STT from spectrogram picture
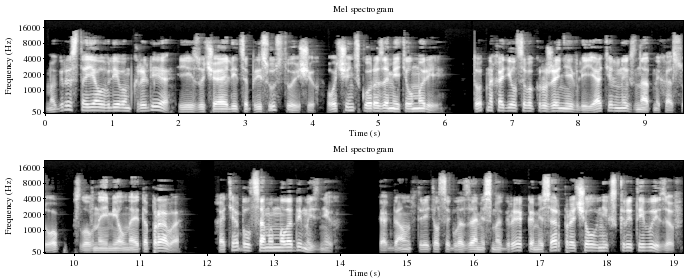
Магре стоял в левом крыле и, изучая лица присутствующих, очень скоро заметил Мори. Тот находился в окружении влиятельных, знатных особ, словно имел на это право, хотя был самым молодым из них. Когда он встретился глазами с Мегре, комиссар прочел в них скрытый вызов.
